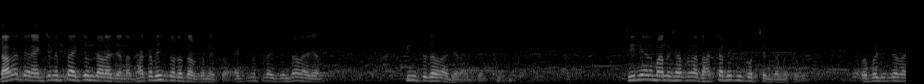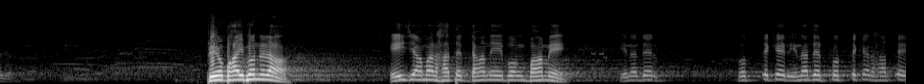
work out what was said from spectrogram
দাঁড়া যান একজনের পর একজন দাঁড়া যান না। ধাক্কাধাক্কি করার দরকার নেই তো। একজনের পর একজন দাঁড়া যান। কিউতে দাঁড়া যান একজন। সিনিয়র মানুষ আপনারা ধাক্কাধাক্কি করছেন কেন শুধু? ওই পাশে দাঁড়া যান। প্রিয় ভাই বোনেরা, এই যে আমার হাতের ডানে এবং বামে, এনাদের প্রত্যেকের এনাদের প্রত্যেকের হাতে,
